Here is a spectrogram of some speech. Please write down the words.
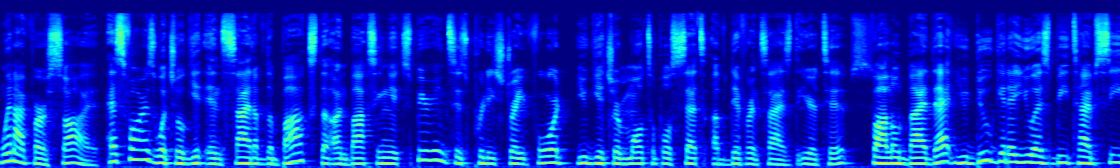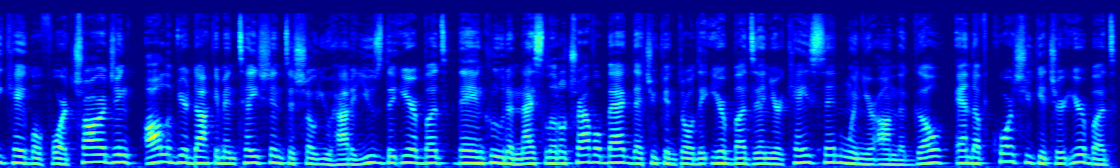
when I first saw it. As far as what you'll get inside of the box, the unboxing experience is pretty straightforward. You get your multiple sets of different sized ear tips. Followed by that, you do get a USB Type-C cable for charging, all of your documentation to show you how to use the earbuds. They include a nice little travel bag that you can throw the earbuds in your case in when you're on the go, and of course you get your earbuds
